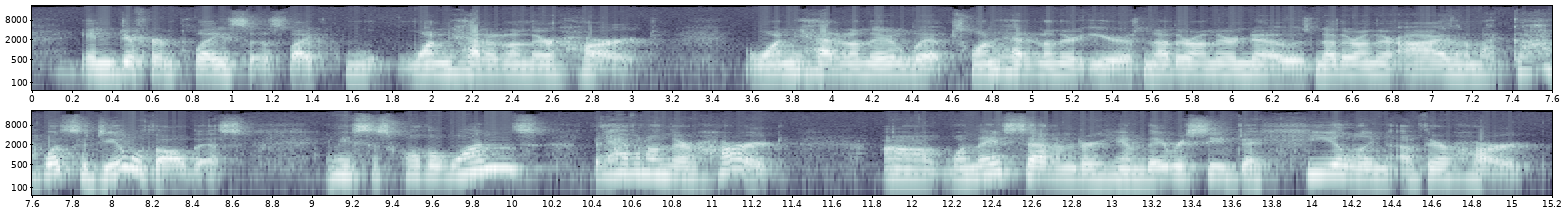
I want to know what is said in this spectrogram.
in different places. Like one had it on their heart, one had it on their lips, one had it on their ears, another on their nose, another on their eyes. And I'm like, God, what's the deal with all this? And he says, Well, the ones that have it on their heart, uh, when they sat under him, they received a healing of their heart.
